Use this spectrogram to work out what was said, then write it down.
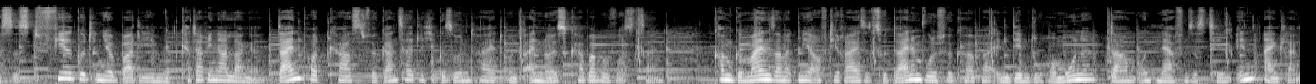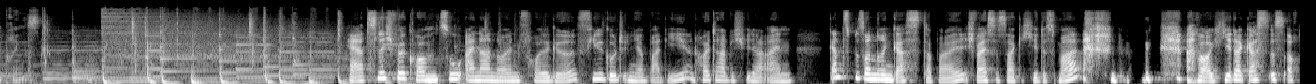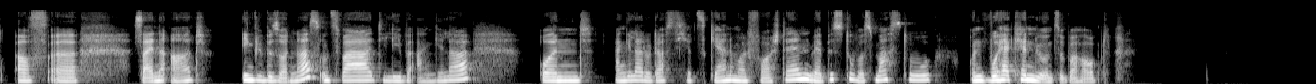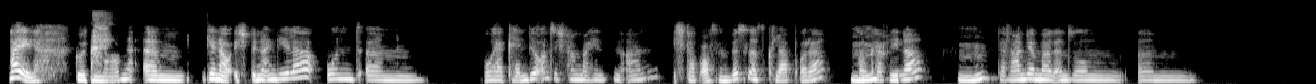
Das ist Feel Good in Your Body mit Katharina Lange, dein Podcast für ganzheitliche Gesundheit und ein neues Körperbewusstsein. Komm gemeinsam mit mir auf die Reise zu deinem Wohlfühlkörper, indem du Hormone, Darm und Nervensystem in Einklang bringst. Herzlich willkommen zu einer neuen Folge Feel Good in Your Body. Und heute habe ich wieder einen ganz besonderen Gast dabei. Ich weiß, das sage ich jedes Mal, aber jeder Gast ist auch auf äh, seine Art irgendwie besonders. Und zwar die liebe Angela. Und Angela, du darfst dich jetzt gerne mal vorstellen. Wer bist du? Was machst du? Und woher kennen wir uns überhaupt? Hi, guten Morgen. Ähm, genau, ich bin Angela und ähm, woher kennen wir uns? Ich fange mal hinten an. Ich glaube aus dem Business Club, oder? Von Mhm. Carina. Mhm. Da waren wir mal in so einem ähm,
